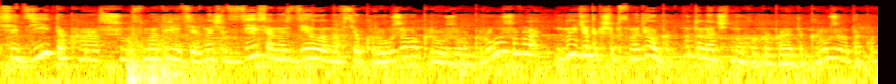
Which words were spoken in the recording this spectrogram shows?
Сидит так хорошо. Смотрите, значит, здесь оно сделано все кружево, кружево, кружево. Ну, я так еще посмотрела, как будто ночнуха какая-то, кружево такое.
